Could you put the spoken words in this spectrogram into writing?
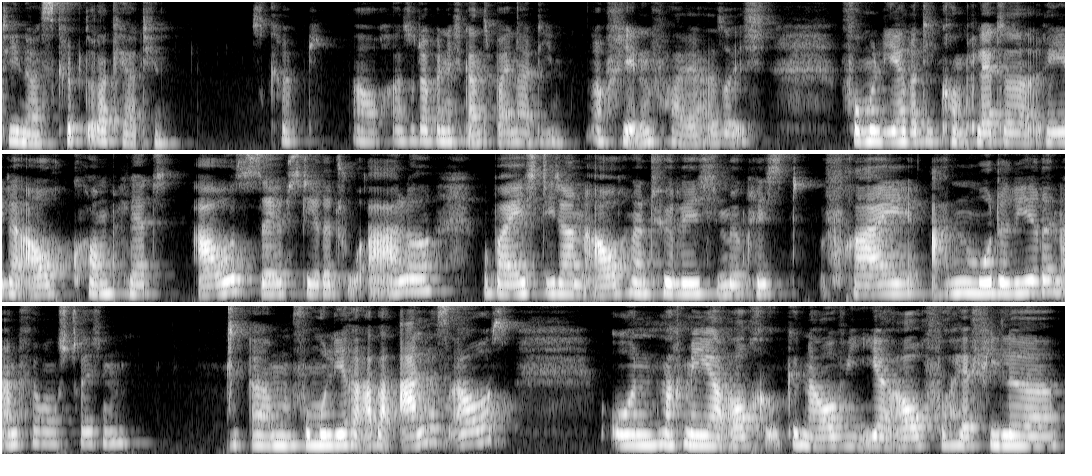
Tina, Skript oder Kärtchen? Skript auch. Also da bin ich ganz bei Nadine. Auf jeden Fall. Also ich formuliere die komplette Rede auch komplett aus, selbst die Rituale, wobei ich die dann auch natürlich möglichst frei anmoderiere, in Anführungsstrichen. Ähm, formuliere aber alles aus und mache mir ja auch, genau wie ihr auch, vorher viele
